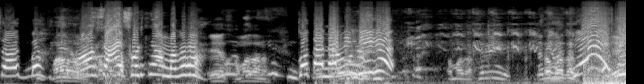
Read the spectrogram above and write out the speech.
ಸಾಕ್ ಬಾ. ಆ ಮಗನ. ಏ ಸಮಾಧಾನ. ಗೊತ್ತಾದ ನಿಂಗೆ ಈಗ? ಸಮಾಧಾನ. ಸಮಾಧಾನ. ಏ,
